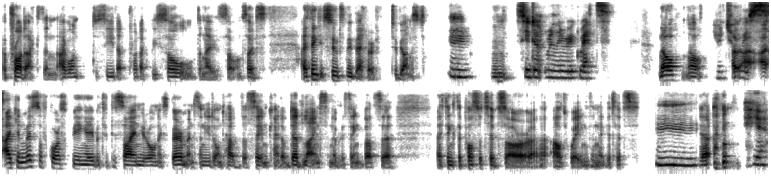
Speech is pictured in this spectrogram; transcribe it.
a product and i want to see that product be sold and I, so on so it's i think it suits me better to be honest Mm. Mhm. So you don't really regret no no your I, choice. I, I can miss, of course, being able to design your own experiments, and you don't have the same kind of deadlines and everything. But uh, I think the positives are uh, outweighing the negatives. Mm. Yeah. Yeah.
